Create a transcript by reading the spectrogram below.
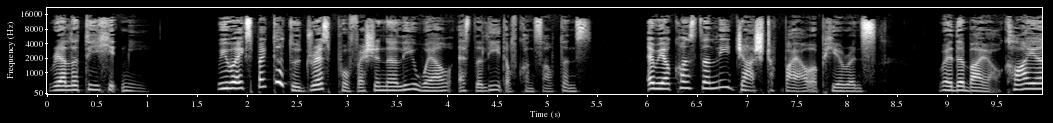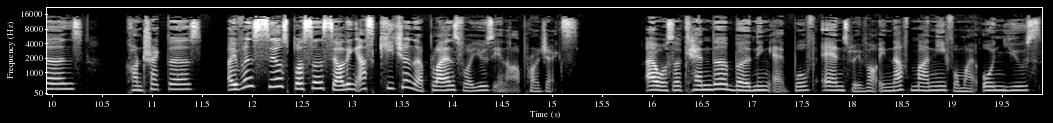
reality hit me. We were expected to dress professionally well as the lead of consultants, and we are constantly judged by our appearance, whether by our clients, contractors, or even salespersons selling us kitchen appliances for use in our projects. I was a candle burning at both ends without enough money for my own use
